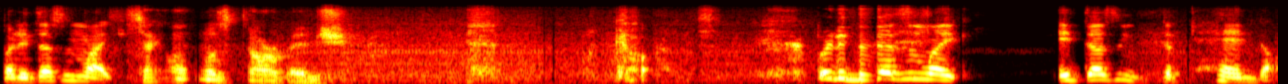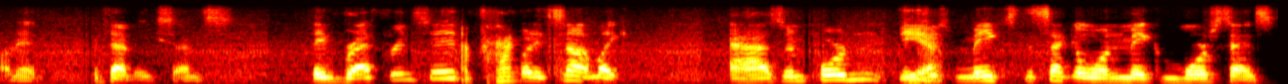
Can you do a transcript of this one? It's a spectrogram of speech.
but it doesn't like The second one was garbage. But it doesn't like it doesn't depend on it, if that makes sense. They reference it, but it's not like as important. It Yeah. just makes the second one make more sense,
